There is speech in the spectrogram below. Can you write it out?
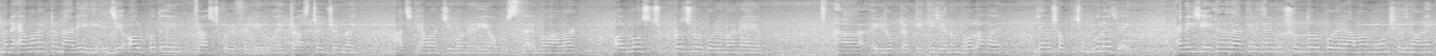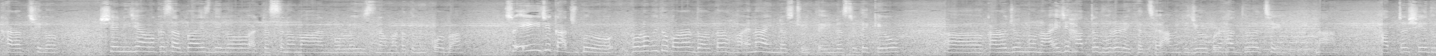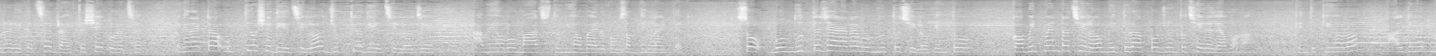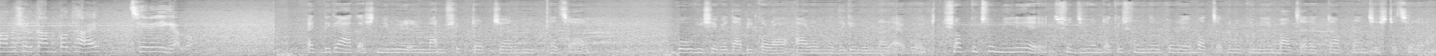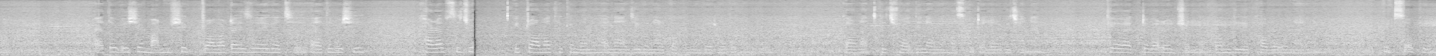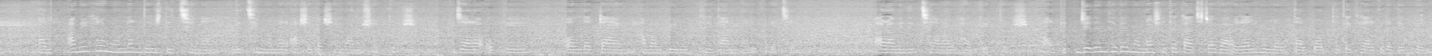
মানে এমন একটা নারী যে অল্পতেই ট্রাস্ট করে ফেলি এবং এই ট্রাস্টের জন্যই আজকে আমার জীবনের এই অবস্থা এবং আমার অলমোস্ট প্রচুর পরিমাণে এই রোগটাকে কি যেন বলা হয় যে আমি সব কিছু ভুলে যাই। এই যে এখানে দেখেন, এখানে খুব সুন্দর করে আমার মন সেদিন অনেক খারাপ ছিল। সে নিজে আমাকে সারপ্রাইজ দিল একটা সিনেমা অ্যান্ড বলল, এই সিনেমাটা তুমি করবা? সো এই যে কাজগুলো প্রলোভিত করার দরকার হয় না ইন্ডাস্ট্রিতে ইন্ডাস্ট্রিতে কেউ কারোর জন্য না। এই যে হাতটা ধরে রেখেছে, আমি কি জোর করে হাত ধরেছি? না। হাতটা সে ধরে রেখেছে ড্রাইভটা সে করেছে। এখানে একটা উক্তিও সে দিয়েছিল, যুক্তিও দিয়েছিল যে, আমি হব মাছ, তুমি হবা এরকম সামথিং লাইক দ্যাট সো বন্ধুত্বের জায়গাটায় বন্ধুত্ব ছিল, কিন্তু কমিটমেন্টটা ছিল, মৃত্যুর আগ পর্যন্ত ছেড়ে যাব না। কিন্তু কি হলো? আলটিমেট মানুষের কান কথায় ছেড়েই গেল। একদিকে আকাশ নিবিড়ের মানসিক টর্চার মিথ্যাচার বউ হিসেবে দাবি করা আর অন্যদিকে মুন্নার অ্যাভয়েড। সব কিছু মিলিয়ে জীবনটাকে সুন্দর করে বাচ্চাগুলোকে নিয়ে বাঁচার একটা আপ্রাণ চেষ্টা ছিল আমার। এত বেশি মানসিক ট্রমাটাইজ হয়ে গেছে, এত বেশি খারাপ সিচুয়েশন এই ট্রমা থেকে মনে হয় না জীবন আর কখনো বের হতে পারব। কারণ আজকে ছয় দিন আমি হসপিটালের বিছানায়। কেউ একটা বারের জন্য ফোন দিয়ে খবরও নেয়নি। ইটস ওকে আমি এখানে মুন্নার দোষ দিচ্ছি না। দিচ্ছি মুন্নার আশেপাশের মানুষের দোষ। যারা ওকে অল দ্য টাইম আমার বিরুদ্ধে কান ভারী করেছে। আর আমি দিচ্ছি আমার ভাগ্যের দোষ। আর যেদিন থেকে মুন্নার সাথে কাজটা ভাইরাল হলো, তারপর থেকে খেয়াল করে দেখবেন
